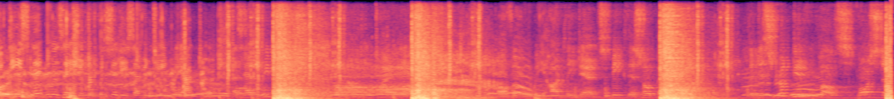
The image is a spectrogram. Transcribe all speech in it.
The destabilization of the City 17 reactor has had repercussions not entirely although we hardly dared speak this hope pulse forced us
